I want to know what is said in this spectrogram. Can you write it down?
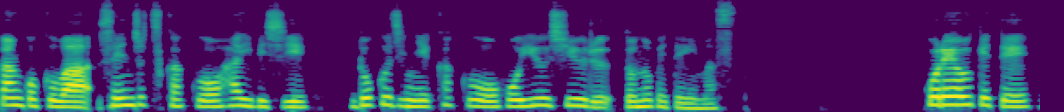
韓国は戦術核を配備し、独自に核を保有しうると述べています。これを受けて、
